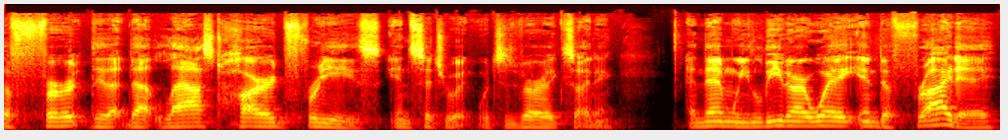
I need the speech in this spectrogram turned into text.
the fir- that, that last hard freeze in Scituate, which is very exciting. And then we lead our way into Friday.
